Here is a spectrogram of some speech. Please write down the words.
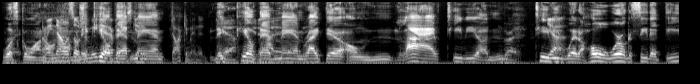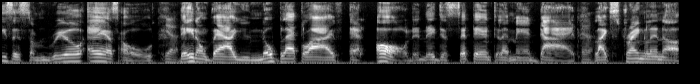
what's going on. I mean, on. now with social they media, killed that man. documented. They Yeah, killed that man back right there on live TV or Right. TV Yeah. where the whole world could see that these are some real assholes. Yeah. They don't value no black life at all. They, they just sit there until that man died, Yeah. like strangling a,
